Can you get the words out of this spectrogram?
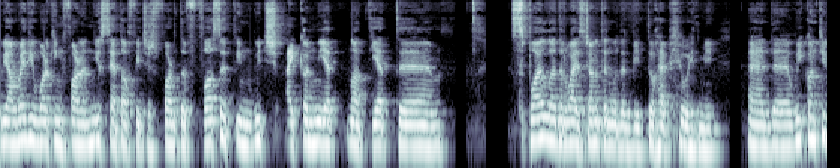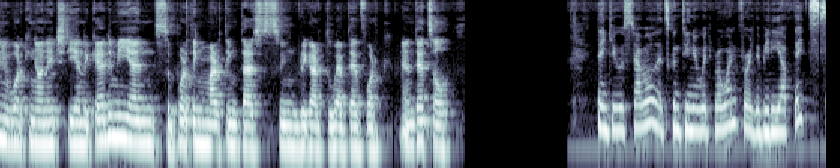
we are already working for a new set of features for the faucet in which I can yet not yet um, spoil. Otherwise Jonathan wouldn't be too happy with me. And uh, we continue working on HDN Academy and supporting marketing tasks in regard to web dev work. And that's all. Thank you Gustavo. Let's continue with Rowan for the BD updates.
